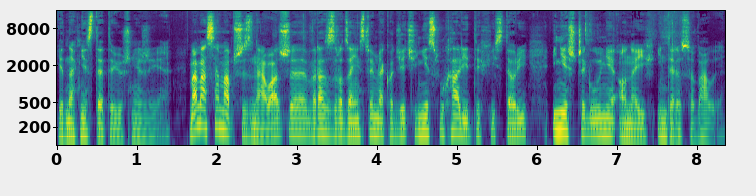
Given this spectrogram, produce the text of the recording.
Jednak niestety już nie żyje. Mama sama przyznała, że wraz z rodzeństwem jako dzieci nie słuchali tych historii i nieszczególnie one ich interesowały.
